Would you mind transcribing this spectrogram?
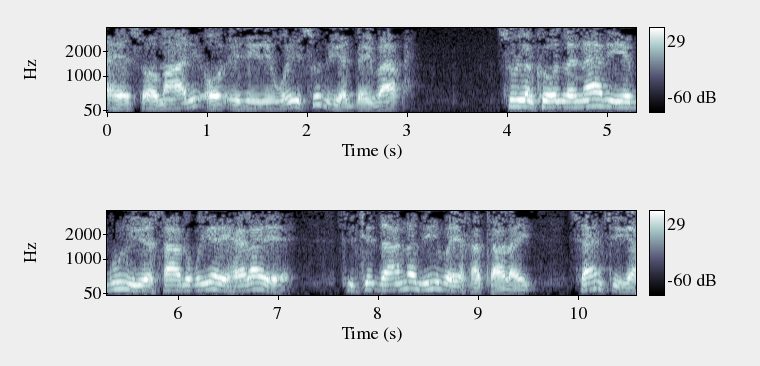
ahee soomaali oo idili waysun iyo daybaaqe sullankood la naariyo gun iyo saaduqyay helaye sijidhaanadiibay khatalay saanjiga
